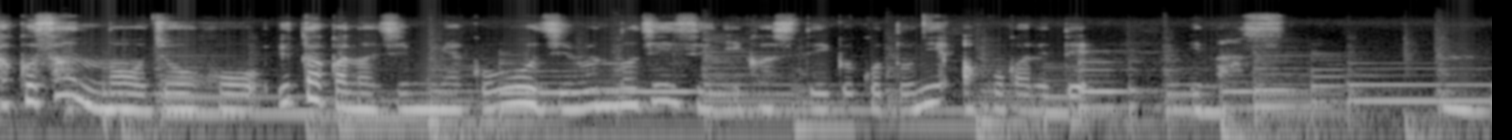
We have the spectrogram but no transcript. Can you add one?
たくさんの情報、豊かな人脈を自分の人生に生かしていくことに憧れています。うん。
